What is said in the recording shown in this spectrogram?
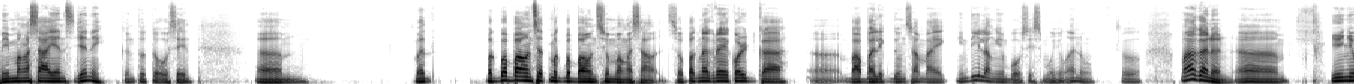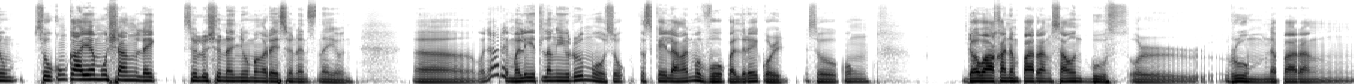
may mga science diyan eh kung tutuusin. Um mag, magba-bounce at magba-bounce yung mga sound. So pag nag-record ka, uh, babalik dun sa mic, hindi lang yung boses mo yung ano. So mga ganun. Um yun yung so kung kaya mo siyang like solusyonan yung mga resonance na yun. Uh, kunyari, maliit lang yung room mo. So, tas kailangan mo vocal record. So, kung gawa ka ng parang sound booth or room na parang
